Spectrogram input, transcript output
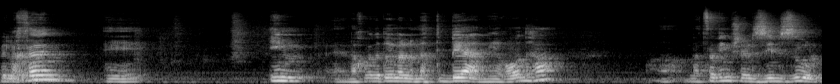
ולכן, אה, אם אנחנו מדברים על מטבע נירודה, מצבים של זלזול,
